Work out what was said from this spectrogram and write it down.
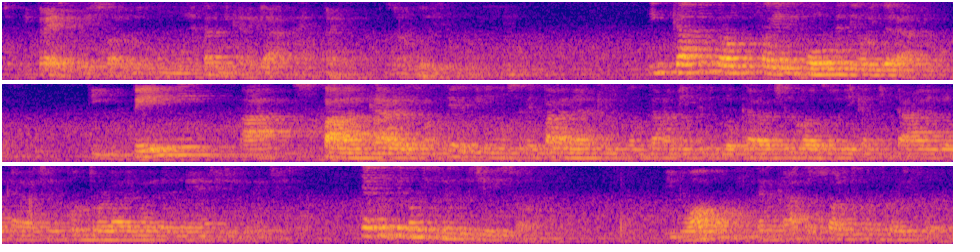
cioè vi presto dei soldi, il Fondo Monetario mica regala, eh, presta, bisogna poi restituirli. In cambio però tu fai riforme neoliberali, ti impegni a spalancare le frontiere, quindi non se ne parla neanche lontanamente di bloccare la circolazione dei capitali, bloccare la, controllare quella delle merci, eccetera, eccetera. E a queste condizioni tu ricevi soldi di nuovo il mercato soldi contro riforme,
